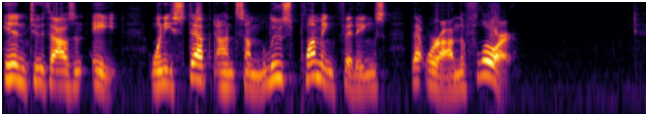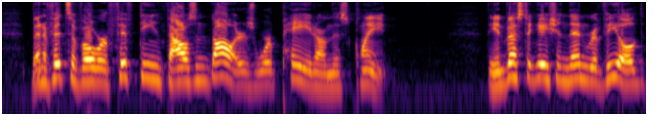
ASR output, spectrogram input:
in 2008 when he stepped on some loose plumbing fittings that were on the floor. Benefits of over $15,000 were paid on this claim. The investigation then revealed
